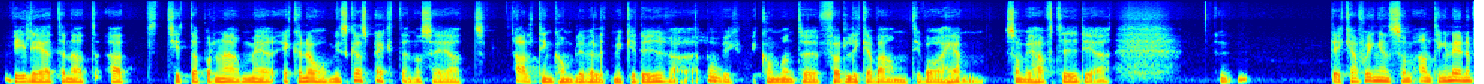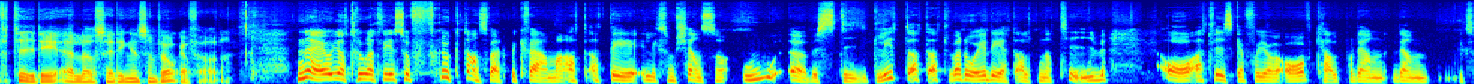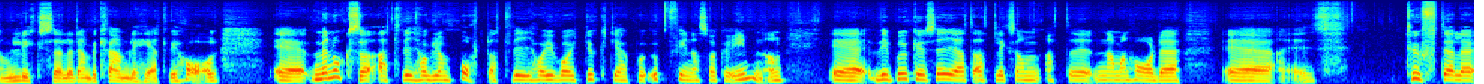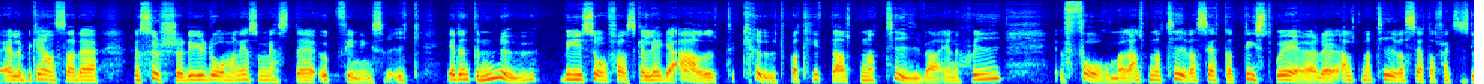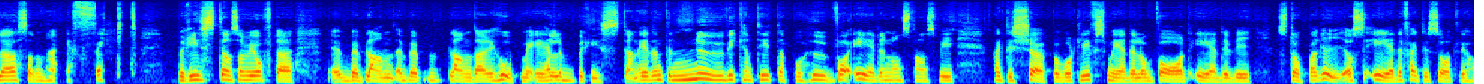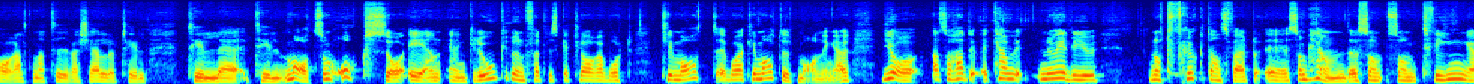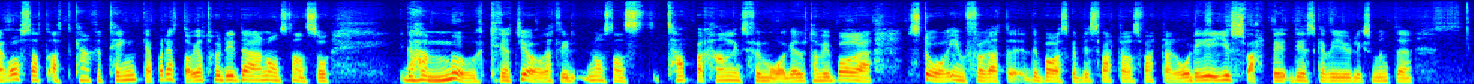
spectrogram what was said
Villigheten att, att titta på den här mer ekonomiska aspekten och säga att allting kommer bli väldigt mycket dyrare. Eller mm. vi, vi kommer inte få det lika varmt i våra hem som vi haft tidigare. Det är kanske ingen som, antingen är den för tidig eller så är det ingen som vågar för det. Nej, och jag tror att vi är så fruktansvärt bekväma att, att det liksom känns så oöverstigligt. Att, att vadå, är det ett alternativ? Ja, att vi ska få göra avkall på den, den liksom lyx eller den bekvämlighet vi har. Eh, men också att vi har glömt bort att vi har ju varit duktiga på att uppfinna saker innan. Eh, vi brukar ju säga att, att, liksom, att eh, när man har det eh, tufft eller, eller begränsade resurser, det är ju då man är som mest eh, uppfinningsrik. Är det inte nu vi i så fall ska lägga allt krut på att hitta alternativa energiformer, alternativa sätt att distribuera det, alternativa sätt att faktiskt lösa den här effekt bristen som vi ofta eh, eh, blandar ihop med elbristen. Är det inte nu vi kan titta på hur, vad är det någonstans vi faktiskt köper vårt livsmedel och vad är det vi stoppar i oss? Är det faktiskt så att vi har alternativa källor till, till, eh, till mat som också är en, en grogrund för att vi ska klara vårt klimat, våra klimatutmaningar? Ja, alltså hade, kan vi, nu är det ju något fruktansvärt eh, som händer som, som tvingar oss att, att kanske tänka på detta. Och jag tror det är där någonstans så det här mörkret gör att vi någonstans tappar handlingsförmåga utan vi bara står inför att det bara ska bli svartare och svartare. Och det är ju svart, det, det ska vi ju liksom inte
